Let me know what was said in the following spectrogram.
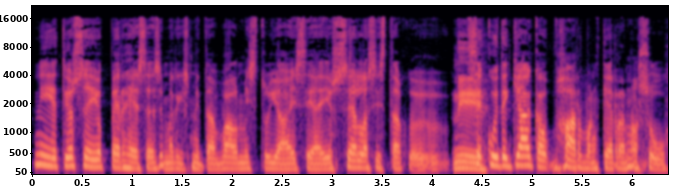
Niin, että jos ei ole perheessä esimerkiksi mitään valmistujaisia, jos sellaisista, niin. se kuitenkin aika harvan kerran osuu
